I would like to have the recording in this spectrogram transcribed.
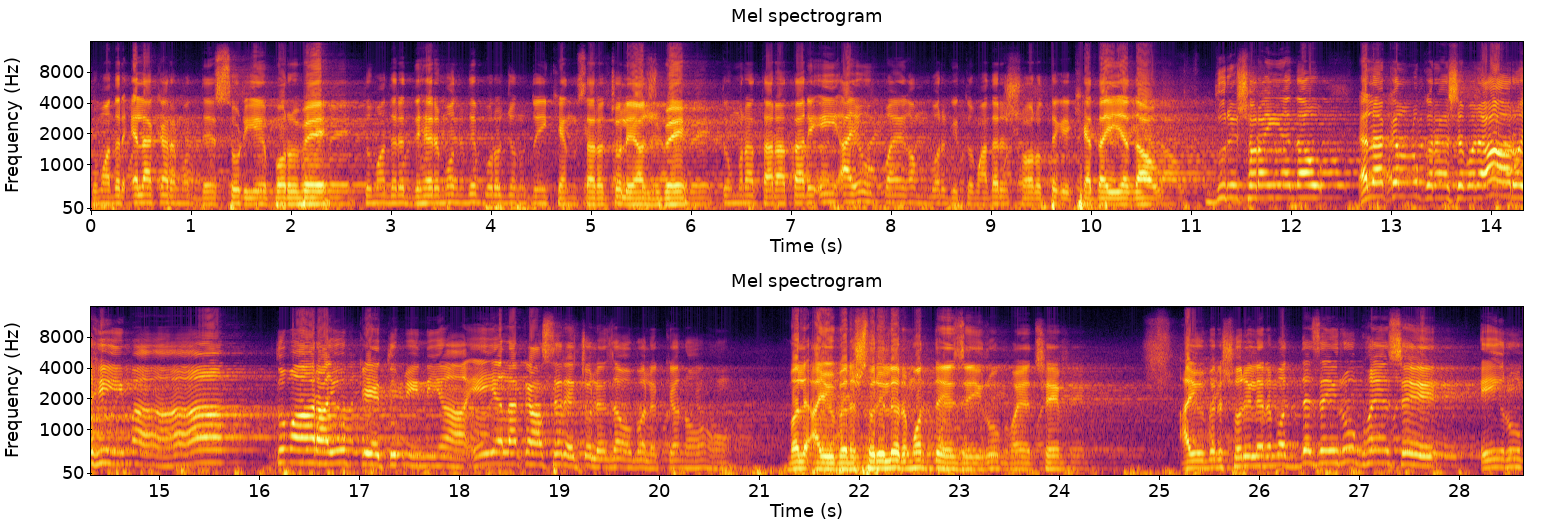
তোমাদের এলাকার মধ্যে ছড়িয়ে পড়বে। তোমাদের দেহের মধ্যে পর্যন্ত এই ক্যান্সার চলে আসবে। তোমরা তাড়াতাড়ি এই আয়ু পয়গম্বরকে তোমাদের শহর থেকে খেদাইয়া দাও। দূরে সরাইয়া দাও। এলাকার লোকেরা এসে বলে আর রহিমা, তোমার আয়ুবকে তুমি নিয়া এই এলাকা ছেড়ে চলে যাও। বলে, কেন? বলে, আয়ুবের শরীরের মধ্যে যেই রোগ হয়েছে আয়ুবের শরীরের মধ্যে যেই রোগ হয়েছে, এই রোগ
